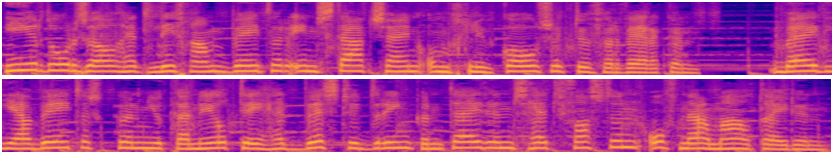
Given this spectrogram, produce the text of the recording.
Hierdoor zal het lichaam beter in staat zijn om glucose te verwerken. Bij diabetes kun je kaneelthee het beste drinken tijdens het vasten of na maaltijden.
